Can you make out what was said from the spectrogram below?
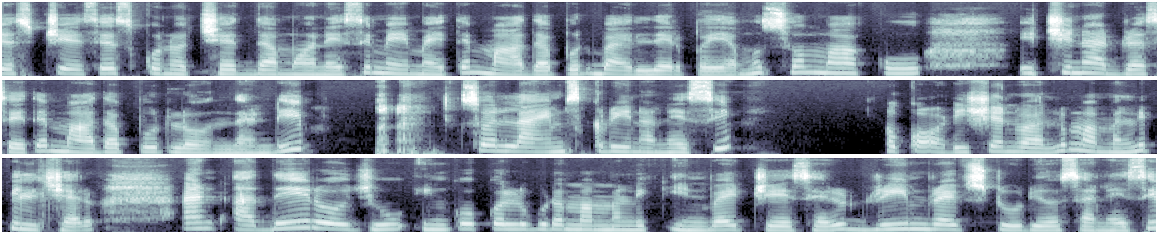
జస్ట్ చేసేసుకొని వచ్చేద్దాము అనేసి మేమైతే మాదాపూర్ బయలుదేరిపోయాము. సో మాకు ఇచ్చిన అడ్రస్ అయితే మాదాపూర్లో ఉందండి. సో లైమ్ స్క్రీన్ అనేసి ఒక ఆడిషన్ వాళ్ళు మమ్మల్ని పిలిచారు. అండ్ అదే రోజు ఇంకొకళ్ళు కూడా మమ్మల్ని ఇన్వైట్ చేశారు డ్రీమ్ డ్రైవ్ స్టూడియోస్ అనేసి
